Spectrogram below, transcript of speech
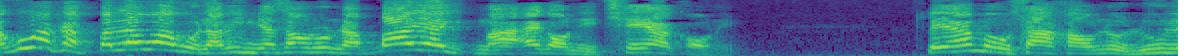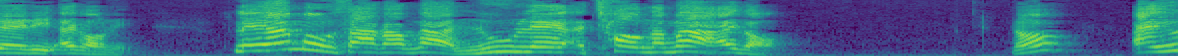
အခုကပလက်ဝကိုလာပြီးမျက်စောင်းထိုးတာပါရိုက်မှာအဲ့ကောင်နေချင်းရကောင်နေလျှမ်းမုံစာခေါင်တို့လူလဲတွေအဲ့ကောင်နေလျှမ်းမုံစာခေါင်ကလူလဲအချောင်သမားအဲ့ကောင်နော်အန်ယူ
